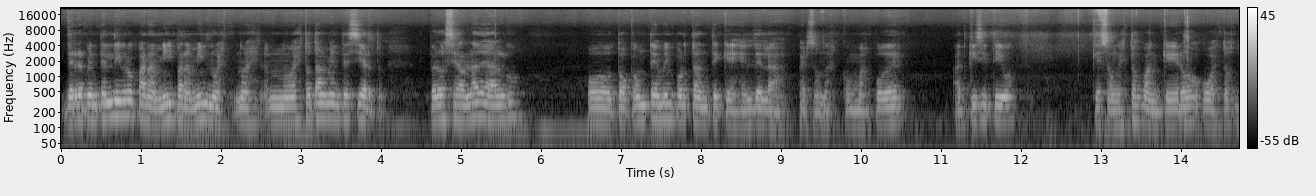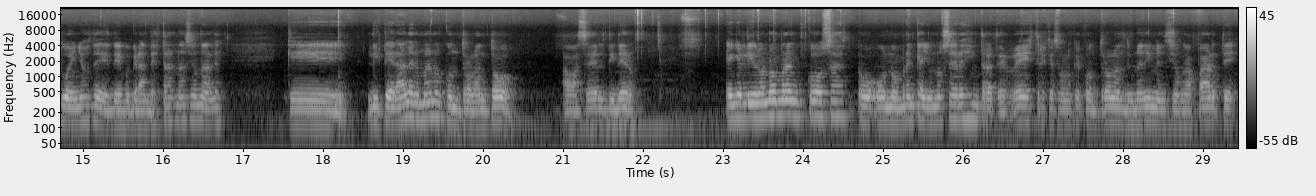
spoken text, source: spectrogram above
De repente el libro para mí, para mí no es, no es, no es totalmente cierto, pero se habla de algo o toca un tema importante que es el de las personas con más poder adquisitivo, que son estos banqueros o estos dueños de, de grandes transnacionales que literal, hermano, controlan todo a base del dinero. En el libro nombran cosas o, o nombran que hay unos seres intraterrestres que son los que controlan de una dimensión aparte,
